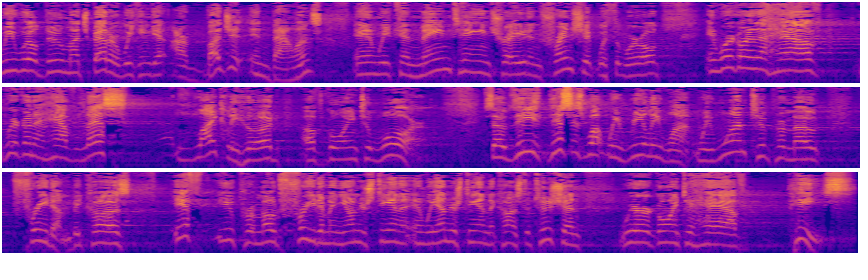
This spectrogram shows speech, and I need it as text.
we will do much better. We can get our budget in balance, and we can maintain trade and friendship with the world, and we're going to have we're going to have less likelihood of going to war. So these, this is what we really want. We want to promote freedom because if you promote freedom and you understand it and we understand the Constitution, we're going to have peace.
